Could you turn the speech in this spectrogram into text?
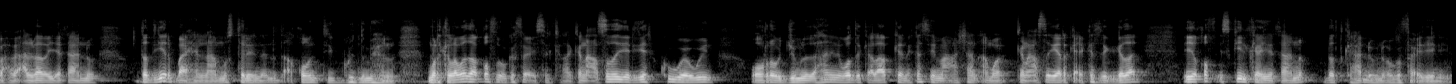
waxa albaaba yaqaano dad yar baa helnaa mustalina dad aqoontii guudna ma helno. Marka labada qof oo ka faa'iideysan karaa ganacsada yaryar ku waaweyn oo rabo jumlad ahaan in wadanka alaabkeena ka sii macaashaan ama ganacsada yarka ay ka sii gadaan iyo qof skiilkan yaqaano dadka hadhowna uga faa'iideynayo.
